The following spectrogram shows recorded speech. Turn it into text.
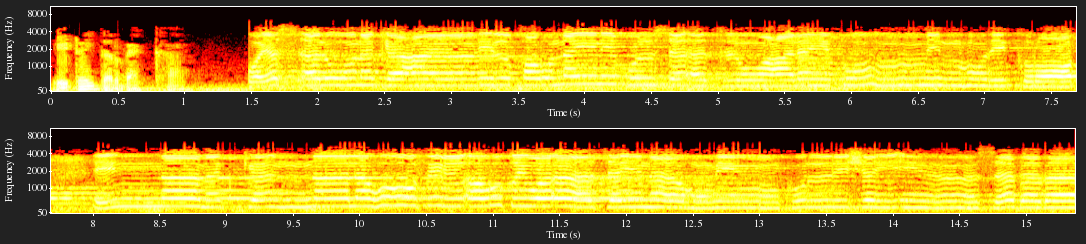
এটাই তার ব্যাখ্যা। ويسألونك عن ذي القرنين قل سأتلو عليكم منه ذكرا إنا مكنا له في الأرض وآتيناه من كل شيء سببا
